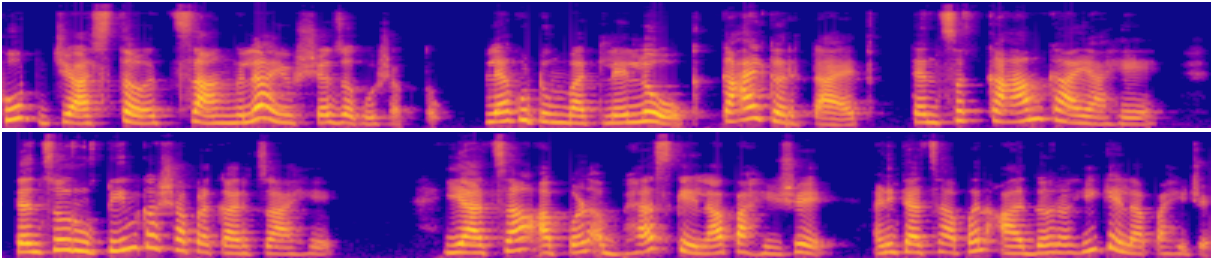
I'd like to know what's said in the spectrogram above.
खूप जास्त चांगलं आयुष्य जगू शकतो. आपल्या कुटुंबातले लोक काय करतायत? त्यांचं काम काय आहे? त्यांचं रुटीन कशा प्रकारचं आहे? याचा आपण अभ्यास केला पाहिजे आणि त्याचा आपण आदरही केला पाहिजे.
